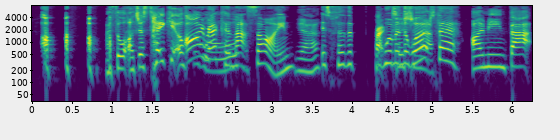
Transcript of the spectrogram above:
I thought I'll just take it off. the I reckon that sign Yeah. is for the woman that worked there. I mean, that,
